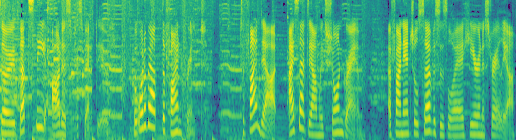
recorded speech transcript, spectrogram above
So that's the artist perspective. But what about the fine print? To find out, I sat down with Sean Graham, a financial services lawyer here in Australia.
